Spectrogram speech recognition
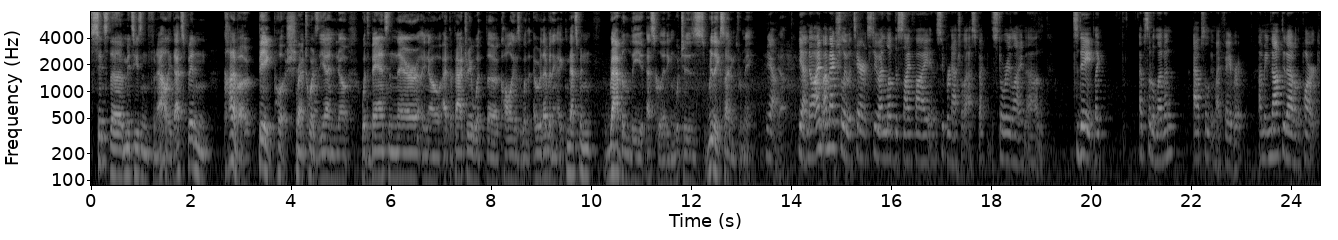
since the mid-season finale, that's been kind of a big push you know, Right. towards the end. You know, with Vance in there, you know, at the factory with the callings, with with everything. I think that's been rapidly escalating, which is really exciting for me. Yeah. Yeah. Yeah, no, I'm, I'm actually with Terrence too. I love the sci-fi and the supernatural aspect of the storyline. Um, to date, like episode 11, absolutely my favorite. I mean, knocked it out of the park.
